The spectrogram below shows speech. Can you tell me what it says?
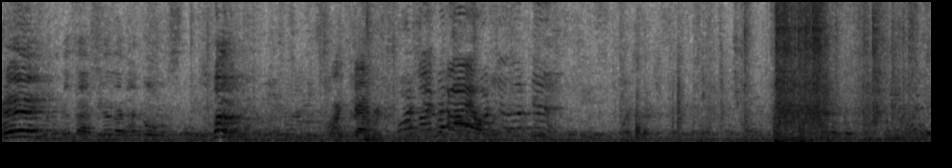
Hey. Come on, Cameron. Come on, Kyle. Watch the left hand. Go, Cameron! No weight on it.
